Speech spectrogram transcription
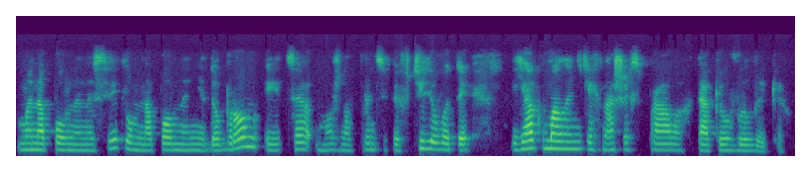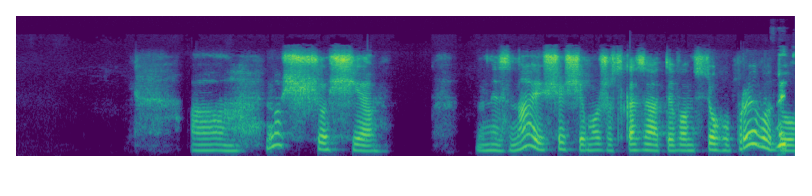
ми наповнені світлом, наповнені добром, і це можна, в принципі, втілювати як в маленьких наших справах, так і у великих. А, Ну, що ще? Не знаю, що ще можу сказати вам з цього приводу.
